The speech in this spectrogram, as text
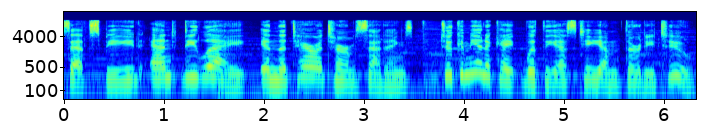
Set speed and delay in the Tera Term settings to communicate with the STM32.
